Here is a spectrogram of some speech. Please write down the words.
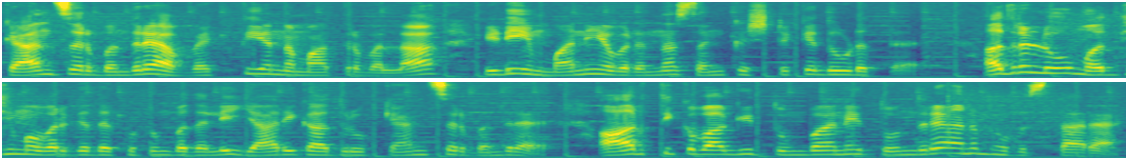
ಕ್ಯಾನ್ಸರ್ ಬಂದ್ರೆ ಆ ವ್ಯಕ್ತಿಯನ್ನ ಮಾತ್ರವಲ್ಲ, ಇಡೀ ಮನೆಯವರನ್ನ ಸಂಕಷ್ಟಕ್ಕೆ ದೂಡುತ್ತೆ. ಅದರಲ್ಲೂ ಮಧ್ಯಮ ವರ್ಗದ ಕುಟುಂಬದಲ್ಲಿ ಯಾರಿಗಾದರೂ ಕ್ಯಾನ್ಸರ್ ಬಂದ್ರೆ ಆರ್ಥಿಕವಾಗಿ ತುಂಬಾನೇ ತೊಂದರೆ ಅನುಭವಿಸ್ತಾರೆ.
